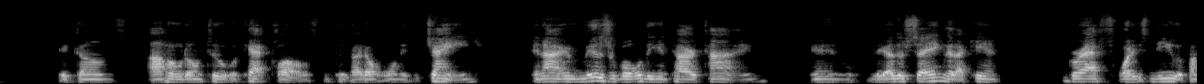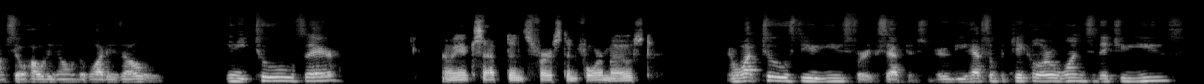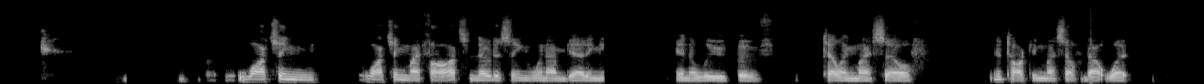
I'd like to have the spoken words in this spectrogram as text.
It comes. I hold on to it with cat claws because I don't want it to change. And I am miserable the entire time. And the other saying that I can't grasp what is new if I'm still holding on to what is old. Any tools there? I mean, acceptance first and foremost. And what tools do you use for acceptance, Drew? Do you have some particular ones that you use? Watching, watching my thoughts, noticing when I'm getting in a loop of telling myself, you know, talking to myself about what,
